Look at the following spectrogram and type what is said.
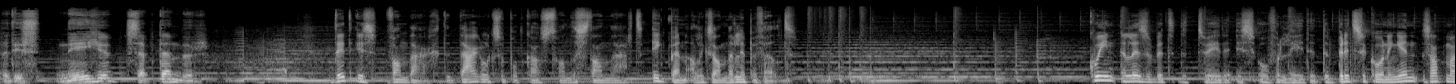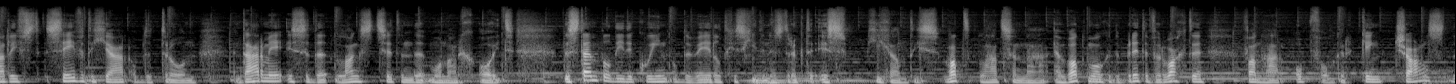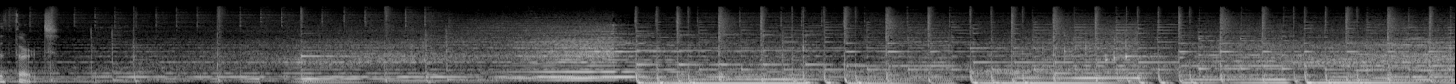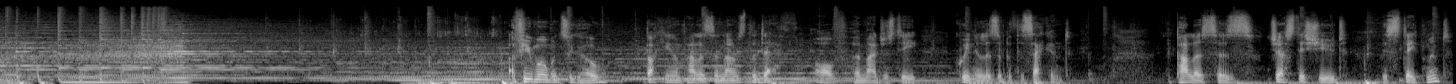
Het is 9 september. Dit is vandaag de dagelijkse podcast van de Standaard. Ik ben Alexander Lippenveld. Queen Elizabeth II is overleden. De Britse koningin zat maar liefst 70 jaar op de troon. En daarmee is ze de langstzittende monarch ooit. De stempel die de Queen op de wereldgeschiedenis drukte is gigantisch. Wat laat ze na en wat mogen de Britten verwachten van haar opvolger, King Charles III? A few moments ago, Buckingham Palace announced the death of Her Majesty Queen Elizabeth II. The palace has just issued this statement.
